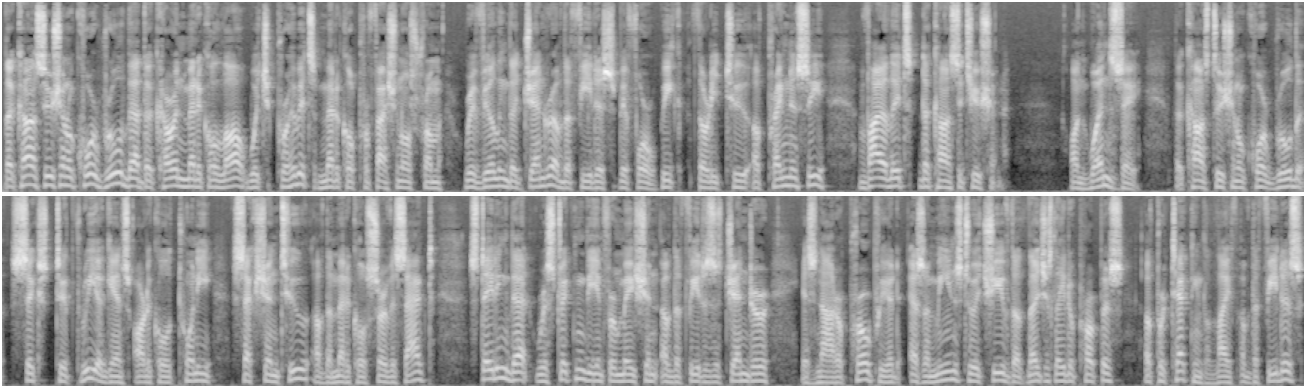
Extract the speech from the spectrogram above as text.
The Constitutional Court ruled that the current medical law, which prohibits medical professionals from revealing the gender of the fetus before week 32 of pregnancy, violates the Constitution. On Wednesday, the Constitutional Court ruled 6 to 3 against Article 20, Section 2 of the Medical Service Act, stating that restricting the information of the fetus's gender is not appropriate as a means to achieve the legislative purpose of protecting the life of the fetus,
